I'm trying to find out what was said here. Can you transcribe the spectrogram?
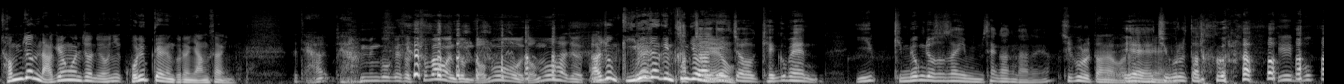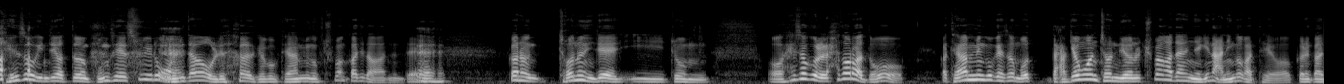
점점 나경원 전 의원이 고립되는 그런 양상입니다. 대한, 대한민국에서 추방은 좀 너무 너무하죠. 아, 좀 이례적인 풍경이에요. 네, 갑자기 저 개그맨 이 김명조 선생님 생각나네요. 지구를 떠나거나. 예, 지구를 떠나거나. 이게 뭐 계속 이제 어떤 공세 수위를 예. 올리다가 올리다가 결국 대한민국 추방까지 나왔는데 예. 그러니까는 저는 이제 이좀 어, 해석을 하더라도 그러니까 대한민국에서 뭐 나경원 전 의원을 추방하다는 얘기는 아닌 것 같아요. 그러니까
